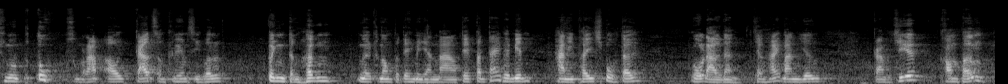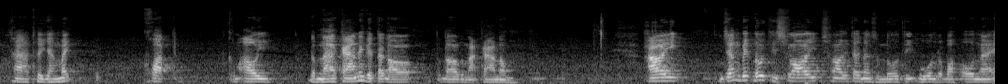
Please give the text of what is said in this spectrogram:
ឈ្នួលផ្ទុះសម្រាប់ឲ្យកើតសង្គ្រាមស៊ីវិលពេញទាំងហឹងនៅក្នុងប្រទេសមីយ៉ាន់ម៉ាទេប៉ុន្តែវាមានហានិភ័យឆ្ពោះទៅគោលដៅហ្នឹងអញ្ចឹងហើយបានយើង កម្ពុជាខំប្រឹងថាធ្វើយ៉ាងម៉េចខាត់កុំឲ្យដំណើរការនេះវាទៅដល់ដល់ដំណាក់កាលនោះហើយអញ្ចឹងវាដូចជាឆ្លើយឆ្លើយទៅនឹងសំណួរទី4របស់អូនដែរ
